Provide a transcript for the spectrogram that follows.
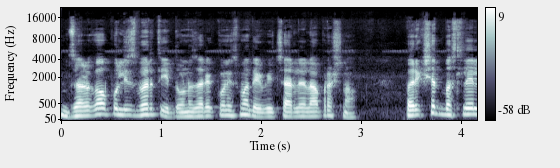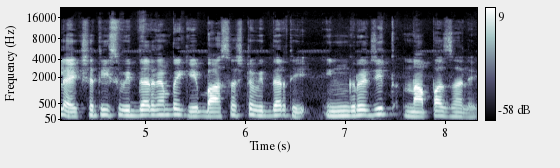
जळगाव पोलीस भरती दोन हजार एकोणीसमध्ये विचारलेला प्रश्न. परीक्षेत बसलेल्या एकशे तीस विद्यार्थ्यांपैकी बासष्ट विद्यार्थी इंग्रजीत नापास झाले.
